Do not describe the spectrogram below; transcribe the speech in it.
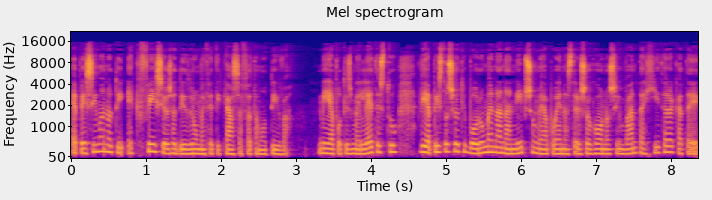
επεσήμανε ότι εκφύσεως αντιδρούμε θετικά σε αυτά τα μοτίβα. Μία από τις μελέτες του διαπίστωσε ότι μπορούμε να ανανύψουμε από ένα στρεσογόνο συμβάν ταχύτερα κατά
